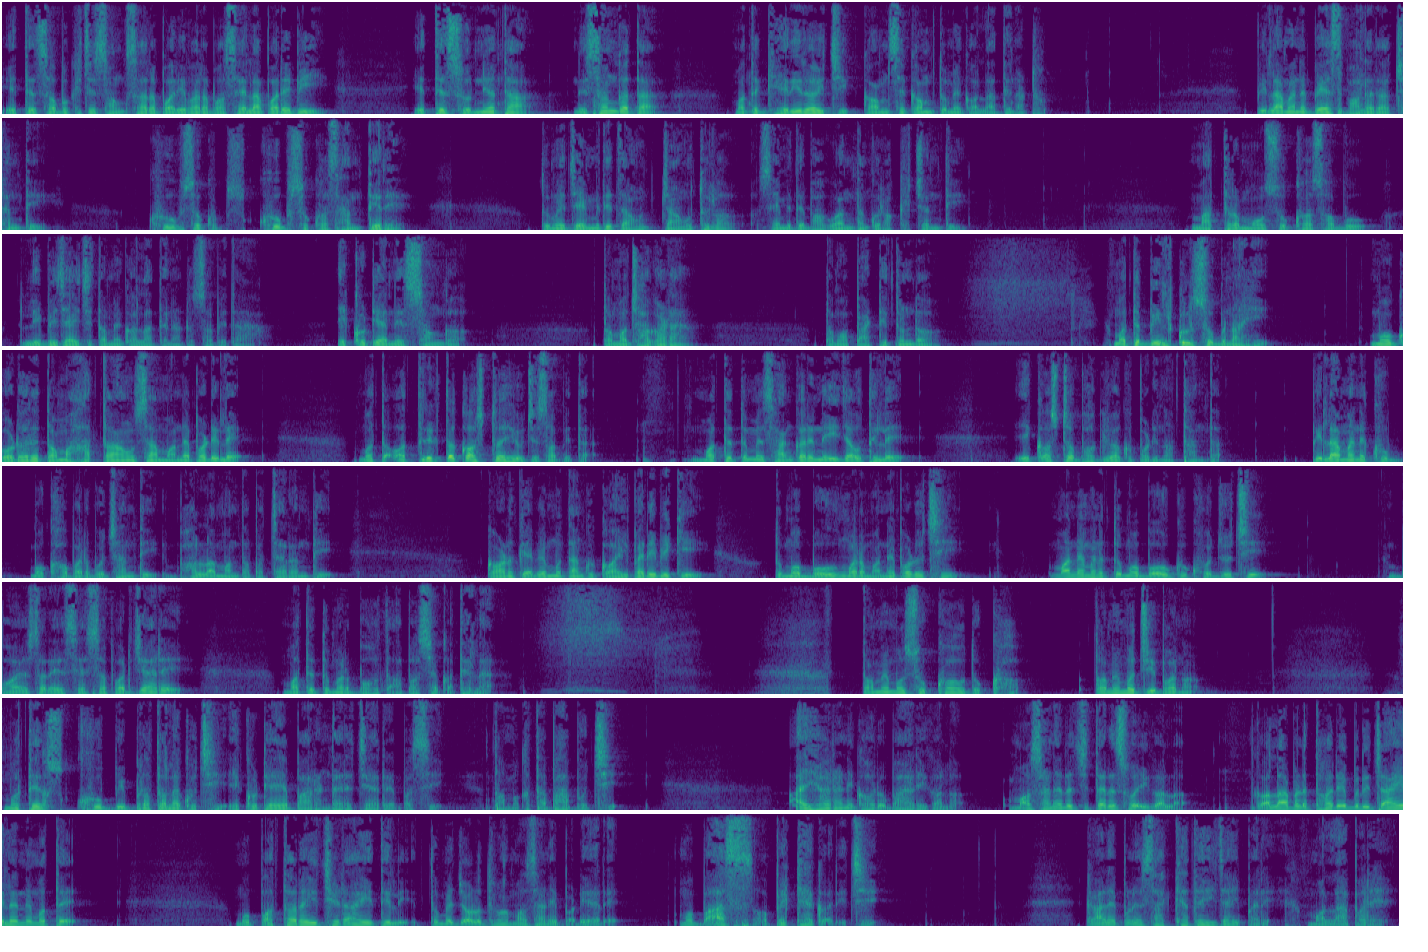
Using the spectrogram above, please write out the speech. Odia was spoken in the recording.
ଏତେ ସବୁ କିଛି ସଂସାର ପରିବାର ବସାଇଲା ପରେ ବି ଏତେ ଶୂନ୍ୟତା ନିସଙ୍ଗତା ମୋତେ ଘେରି ରହିଛି କମ୍ ସେ କମ୍ ତୁମେ ଗଲା ଦିନଠୁ। ପିଲାମାନେ ବେଶ୍ ଭଲରେ ଅଛନ୍ତି ଖୁବ୍ ଖୁବ୍ ସୁଖ ଶାନ୍ତିରେ। ତୁମେ ଯେମିତି ଚାହୁଁଥିଲ ସେମିତି ଭଗବାନ ତାଙ୍କୁ ରଖିଛନ୍ତି। ମାତ୍ର ମୋ ସୁଖ ସବୁ ଲିଭି ଯାଇଛି ତମେ ଗଲା ଦିନଠୁ ସବିତା। ଏକୁଟିଆ ନିଃସଙ୍ଗ। ତମ ଝଗଡ଼ା ତମ ପାଟିତୁଣ୍ଡ ମୋତେ ବିଲକୁଲ ଶୁଭ ନାହିଁ। ମୋ ଗୋଡ଼ରେ ତମ ହାତ ଆଉଁସା ମନେ ପଡ଼ିଲେ ମୋତେ ଅତିରିକ୍ତ କଷ୍ଟ ହେଉଛି ସବିତା। ମୋତେ ତୁମେ ସାଙ୍ଗରେ ନେଇଯାଉଥିଲେ ଏ କଷ୍ଟ ଭୋଗିବାକୁ ପଡ଼ିନଥାନ୍ତା। ପିଲାମାନେ ଖୁବ୍ ମୋ ଖବର ବୁଝନ୍ତି ଭଲ ମନ୍ଦ ପଚାରନ୍ତି। କ'ଣ କେବେ ମୁଁ ତାଙ୍କୁ କହିପାରିବି କି ତୁମ ବୋଉ ମୋର ମନେ ପଡ଼ୁଛି? ମନେ ମନେ ତୁମ ବୋଉକୁ ଖୋଜୁଛି। ବୟସର ଏ ଶେଷ ପର୍ଯ୍ୟାୟରେ ମୋତେ ତୁମର ବହୁତ ଆବଶ୍ୟକ ଥିଲା। ତମେ ମୋ ସୁଖ ଆଉ ଦୁଃଖ ତମେ ମୋ ଜୀବନ ମୋତେ ଖୁବ୍ ବିବ୍ରତ ଲାଗୁଛି ଏକୁଟିଆ ଏ ବାରଣ୍ଡାରେ ଚେୟାରରେ ବସି ତମ କଥା ଭାବୁଛି। ଆଇ ହରାଣୀ ଘରୁ ବାହାରିଗଲ ମଶାଣୀର ଚିତାରେ ଶୋଇଗଲ। ଗଲାବେଳେ ଥରେ ବୋଲି ଚାହିଁଲେନି ମୋତେ। ମୁଁ ପଥର ହିଁ ଛିଡ଼ା ହେଇଥିଲି ତୁମେ ଜଳୁଥିବା ମଶାଣୀ ପଡ଼ିଆରେ। ମୁଁ ବାସ୍ ଅପେକ୍ଷା କରିଛି। କାଳେ ପୁଣି ସାକ୍ଷାତ ହେଇଯାଇପାରେ ମଲା ପରେ।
